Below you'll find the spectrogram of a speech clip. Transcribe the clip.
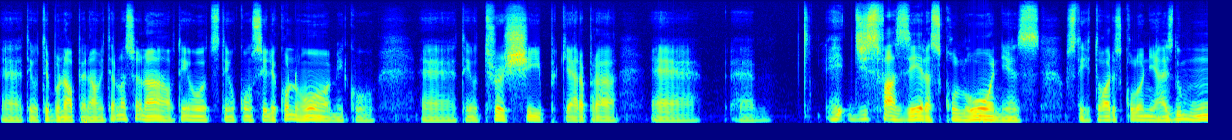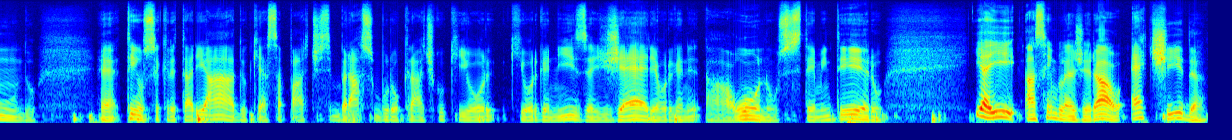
é, tem o Tribunal Penal Internacional, tem outros, tem o Conselho Econômico, é, tem o Trusteeship, que era para é, é desfazer as colônias, os territórios coloniais do mundo. É, tem o secretariado, que é essa parte, esse braço burocrático que, or, que organiza e gere a, a ONU, o sistema inteiro. E aí, a Assembleia Geral é tida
